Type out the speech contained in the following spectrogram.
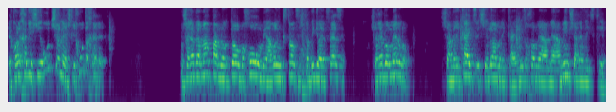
לכל אחד יש ייעוד שונה, שליחות אחרת. כמו שהרבא אמר פעם לאותו בחור מהרולינג סטונס, יש את הוידאו היפה הזה, שהרבא אומר לו, שאמריקאי, שלא אמריקאי, אני זוכר מה, מהעמים שהרבא הזכיר,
